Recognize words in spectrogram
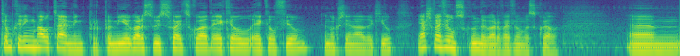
que é um bocadinho mau timing, porque para mim agora Suicide Squad é aquele, é aquele filme, eu não gostei nada daquilo, e acho que vai haver um segundo agora, vai haver uma sequela. Um,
